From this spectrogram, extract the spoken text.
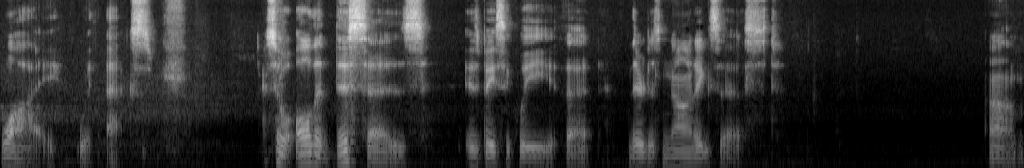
y with x. So all that this says is basically that there does not exist um,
